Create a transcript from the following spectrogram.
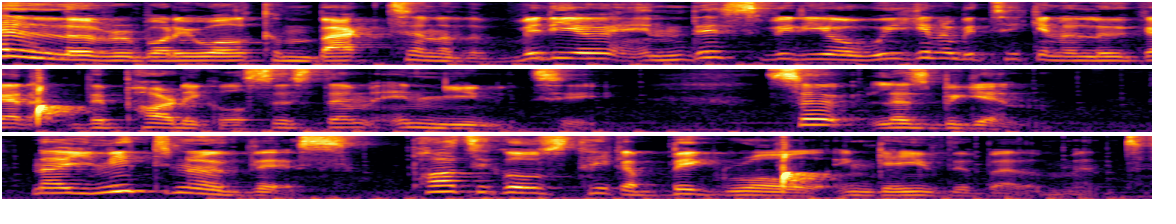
Hello everybody, welcome back to another video. In this video, we're going to be taking a look at the particle system in Unity. So, let's begin. Now you need to know this, particles take a big role in game development.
